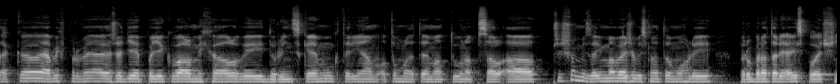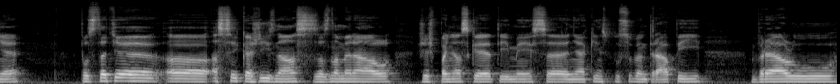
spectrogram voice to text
Tak eh, já bych v prvé řadě poděkoval Michalovi Dorinskému, který nám o tomhle tématu napsal a přišlo mi zajímavé, že bychom to mohli probrat tady i společně. podstatě uh, asi každý z nás zaznamenal, že španělské týmy se nějakým způsobem trápí. V Realu uh,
